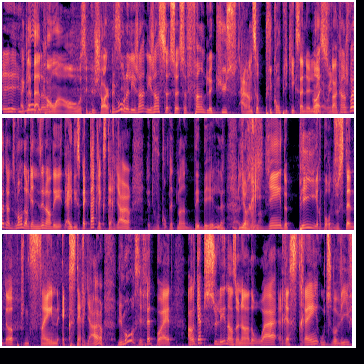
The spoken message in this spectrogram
euh, Avec le là. balcon en haut, c'est plus sharp. L'humour, les gens, les gens se, se- se fendent le cul à rendre ça plus compliqué que ça ne l'est Ouais, souvent. Quand je vois quand du monde organiser genre des, hey, des spectacles extérieurs, êtes-vous complètement débile? Il n'y a rien de pire pour du stand-up qu'une scène extérieure. L'humour, c'est fait pour être encapsulé dans un endroit restreint où tu vas vivre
